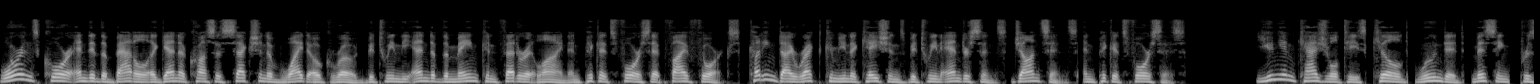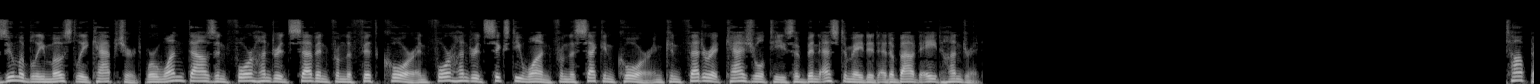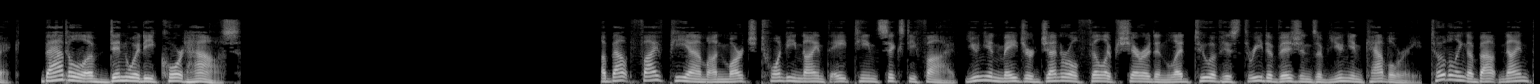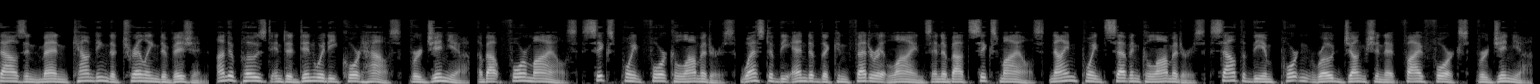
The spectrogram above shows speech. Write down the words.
Warren's Corps ended the battle again across a section of White Oak Road between the end of the main Confederate line and Pickett's force at Five Forks, cutting direct communications between Anderson's Johnson's and Pickett's forces. Union casualties killed, wounded, missing, presumably mostly captured were 1,407 from the Fifth Corps and 461 from the Second Corps and Confederate casualties have been estimated at about 800. Battle of Dinwiddie Court House About 5 p.m. on March 29, 1865, Union Major General Philip Sheridan led two of his three divisions of Union cavalry, totaling about 9,000 men counting the trailing division, unopposed into Dinwiddie Court House, Virginia, about 4 miles kilometers west of the end of the Confederate lines and about 6 miles kilometers south of the important road junction at Five Forks, Virginia.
